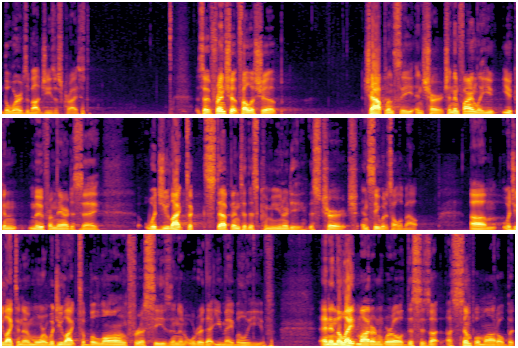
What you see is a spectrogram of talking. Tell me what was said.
the words about Jesus Christ. So, friendship, fellowship, chaplaincy, and church. And then finally, you, you can move from there to say, would you like to step into this community, this church, and see what it's all about? Um, would you like to know more? Would you like to belong for a season in order that you may believe? And in the late modern world, this is a, a simple model, but,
